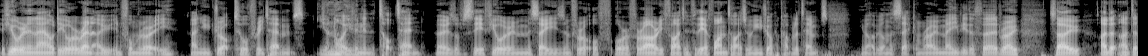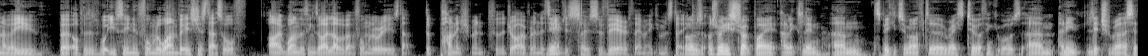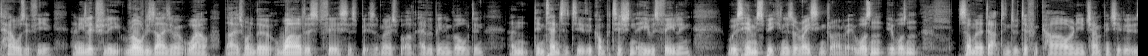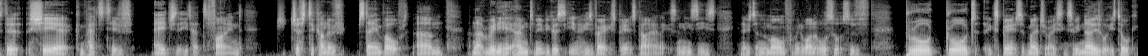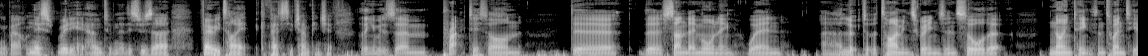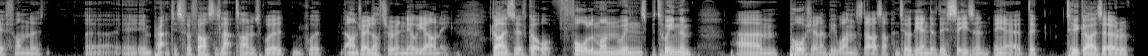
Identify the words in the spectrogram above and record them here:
if you're in an Audi or a Renault in Formula E and you drop two or three temps, you're not even in the top 10. Whereas obviously if you're in Mercedes and for, or a Ferrari fighting for the F1 title and you drop a couple of temps, you might be on the second row, maybe the third row. So I don't, I don't know about you, but obviously what you've seen in Formula One. But it's just that sort of I, one of the things I love about Formula E is that the punishment for the driver and the teams yeah. is so severe if they make a mistake. Well, I was, I was really struck by Alex Lynn um, speaking to him after race two, I think it was, um, and he literally, I said, "How was it for you?" And he literally rolled his eyes and went, "Wow, that is one of the wildest, fiercest bits of motorsport I've ever been involved in." And the intensity of the competition that he was feeling was him speaking as a racing driver. It wasn't. It wasn't someone adapting to a different car or a new championship. It was the sheer competitive edge that he'd had to find just to kind of stay involved. Um, and that really hit home to me because, you know, he's a very experienced guy, Alex, and he's, he's, you know, he's done Le Mans, Formula One, all sorts of broad, broad experience of motor racing. So he knows what he's talking about. And this really hit home to him that this was a very tight competitive championship. I think it was um, practice on the, the Sunday morning when uh, looked at the timing screens and saw that 19th and 20th on the uh, in practice for fastest lap times were were Andre Lotterer and Neel Jani, guys that have got what four Le Mans wins between them. Um, Porsche LMP1 stars up until the end of this season. You know the two guys that are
